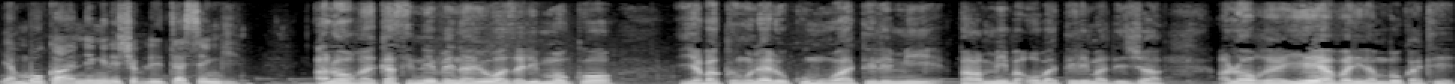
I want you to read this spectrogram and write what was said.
ya mboka ndenge nini chef de l'état asengi alors euh, kasi neve na yo azali moko ya bacongolais ya lokumu oyo atelemi parmi baoyo batelema déjà alors euh, ye avandi na mboka te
